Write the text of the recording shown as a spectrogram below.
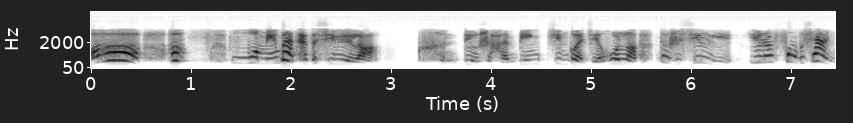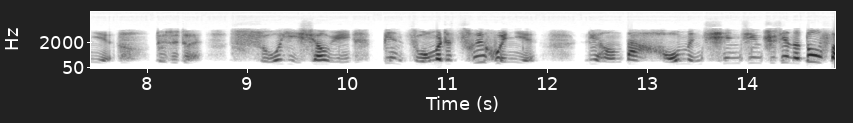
啊啊！我明白他的心理了，肯定是韩冰尽管结婚了，但是心里依然放不下你。对对对，所以萧云便琢磨着摧毁你。两大豪门千金之间的斗法，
